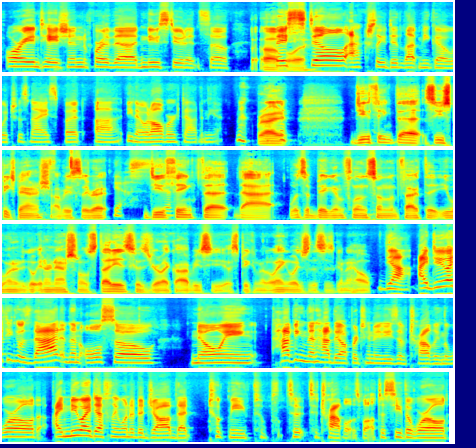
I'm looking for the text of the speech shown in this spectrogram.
orientation for the new students. So oh, they boy. still actually did let me go, which was nice. But, uh, you know, it all worked out in the end. right. Do you think that, so you speak Spanish, obviously, right? Yes. Do you yes. think that that was a big influence on the fact that you wanted to go international studies? Because you're like, obviously, speaking another language, this is going to help. Yeah, I do. I think it was that. And then also, knowing having then had the opportunities of traveling the world i knew i definitely wanted a job that took me to, to, to travel as well to see the world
